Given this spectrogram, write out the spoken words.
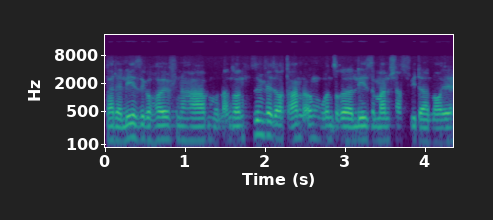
bei der Lese geholfen haben. Und ansonsten sind wir jetzt auch dran, irgendwo unsere Lesemannschaft wieder neu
